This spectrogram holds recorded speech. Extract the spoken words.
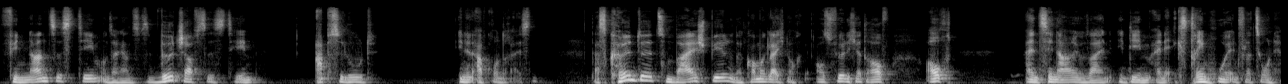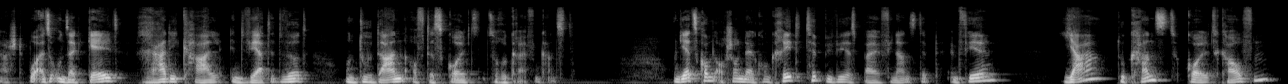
Finanzsystem, unser ganzes Wirtschaftssystem absolut in den Abgrund reißen. Das könnte zum Beispiel, und da kommen wir gleich noch ausführlicher drauf, auch ein Szenario sein, in dem eine extrem hohe Inflation herrscht, wo also unser Geld radikal entwertet wird und du dann auf das Gold zurückgreifen kannst. Und jetzt kommt auch schon der konkrete Tipp, wie wir es bei Finanztipp empfehlen. Ja, du kannst Gold kaufen,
